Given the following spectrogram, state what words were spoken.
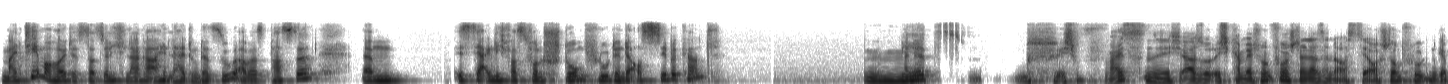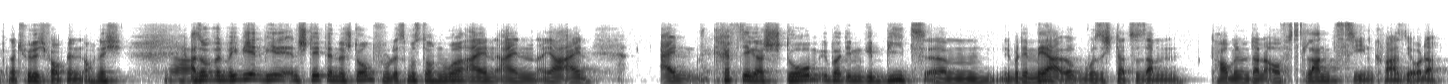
mein Thema heute ist tatsächlich lange Einleitung dazu, aber es passte. Ähm, ist ja eigentlich was von Sturmflut in der Ostsee bekannt? Mir, ich weiß nicht. Also ich kann mir schon vorstellen, dass es in der Ostsee auch Sturmfluten gibt. Natürlich, warum denn auch nicht? Ja. Also wie, wie, entsteht denn eine Sturmflut? Es muss doch nur ein, ein, ja, ein, ein kräftiger Sturm über dem Gebiet, ähm, über dem Meer irgendwo sich da zusammentaumeln und dann aufs Land ziehen quasi, oder?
